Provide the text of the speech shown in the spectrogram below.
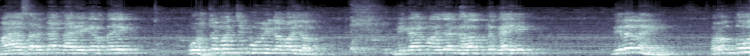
माझ्यासारखा कार्यकर्ता एक पोस्टमनची भूमिका बजावतो. मी काय माझ्या घरातलं काही दिलं नाही. परंतु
